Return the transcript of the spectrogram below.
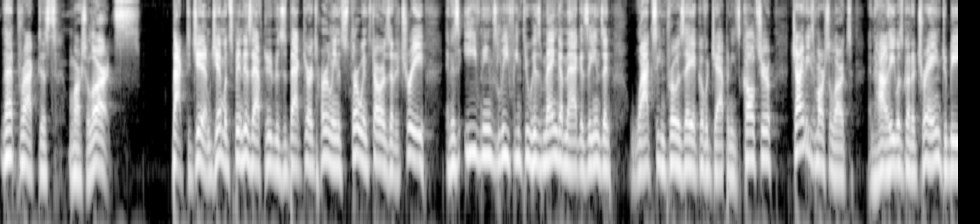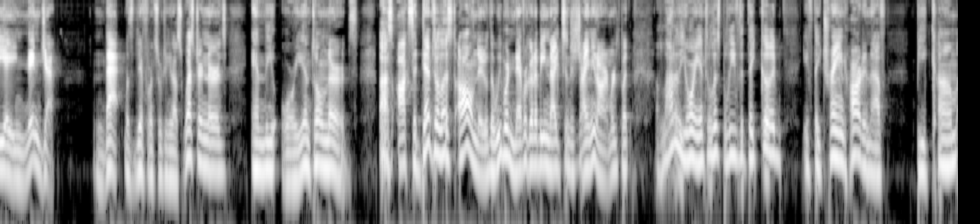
that practiced martial arts. Back to Jim. Jim would spend his afternoons in his backyard hurling his throwing stars at a tree, and his evenings leafing through his manga magazines and waxing prosaic over Japanese culture, Chinese martial arts, and how he was going to train to be a ninja. And that was the difference between us Western nerds and the Oriental nerds. Us Occidentalists all knew that we were never going to be knights in shining armors, but a lot of the Orientalists believed that they could, if they trained hard enough, become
